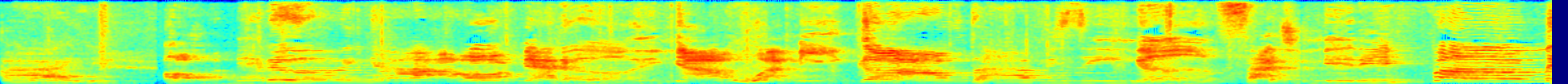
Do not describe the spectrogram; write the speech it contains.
Ai. Homem-Aranha, Homem-Aranha, o amigão da vizinhança, dinheiro e fama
